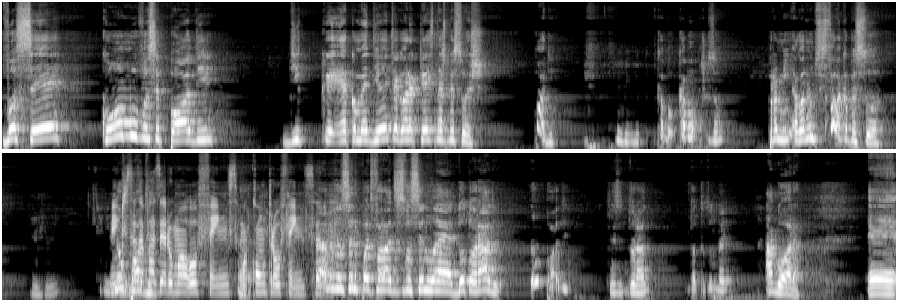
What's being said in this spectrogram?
você, como você pode, de é comediante agora quer ensinar as pessoas? Pode. Acabou, acabou a discussão. Pra mim, agora não preciso falar com a pessoa. Uhum. Nem não precisa pode... fazer uma ofensa, uma é. contra-ofensa. Ah, mas você não pode falar disso se você não é doutorado? Não pode. Sem ser doutorado, tá, tá tudo bem. Agora, é,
